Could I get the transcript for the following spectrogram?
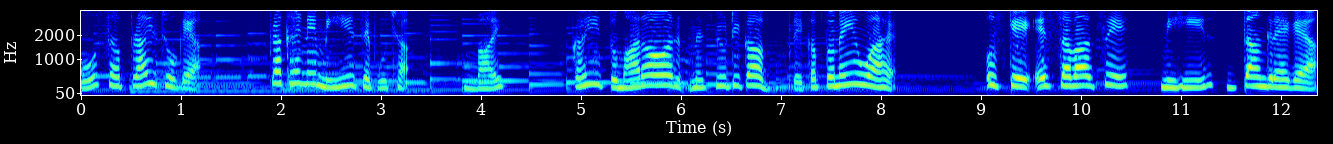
वो सरप्राइज़ हो गया। प्रखर ने मिहिर से पूछा, बाय, कहीं तुम्हारा और मिस ब्यूटी का ब्रेकअप तो नहीं हुआ है? उसके इस सवाल से मिहिर दंग रह गया।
